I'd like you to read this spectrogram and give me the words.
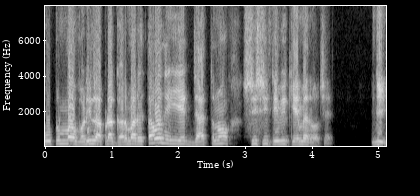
કુટુંબમાં વડીલ આપણા ઘરમાં રહેતા હોય ને એ એક જાતનો સીસીટીવી કેમેરો છે. જી.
